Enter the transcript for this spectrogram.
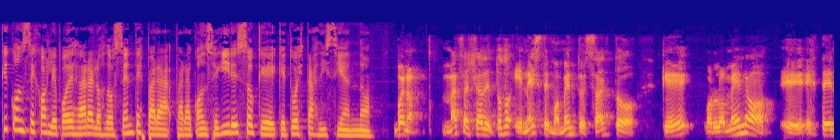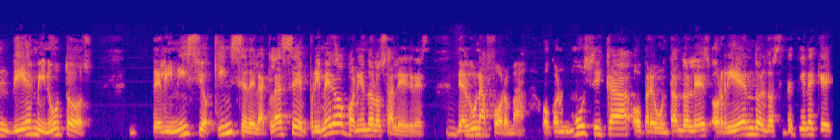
¿qué consejos le podés dar a los docentes para, para conseguir eso que, que tú estás diciendo? Bueno, más allá de todo, en este momento exacto, que por lo menos eh, estén 10 minutos del inicio 15 de la clase, primero poniéndolos alegres, de alguna forma, o con música, o preguntándoles, o riendo. El docente tiene que,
